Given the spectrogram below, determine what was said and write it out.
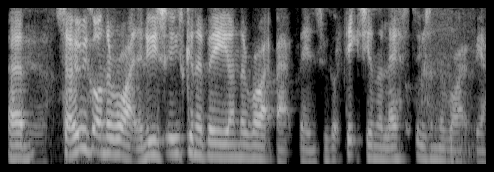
Um, yeah. So who we got on the right then? Who's who's going to be on the right back then? So we've got Dixie on the left. Who's on the right for you?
